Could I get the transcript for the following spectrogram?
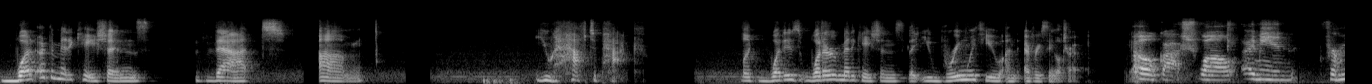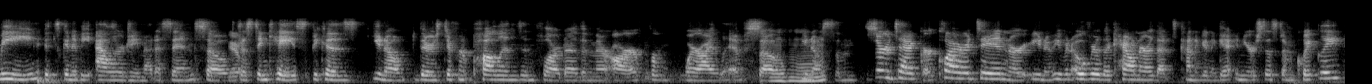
What are the medications that um, you have to pack? Like, what is what are medications that you bring with you on every single trip? Oh gosh. Well, I mean, for me, it's going to be allergy medicine. So Yep. just in case, because you know there's different pollens in Florida than there are from where I live. So you know some Zyrtec or Claritin or you know even over the counter that's kind of going to get in your system quickly.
